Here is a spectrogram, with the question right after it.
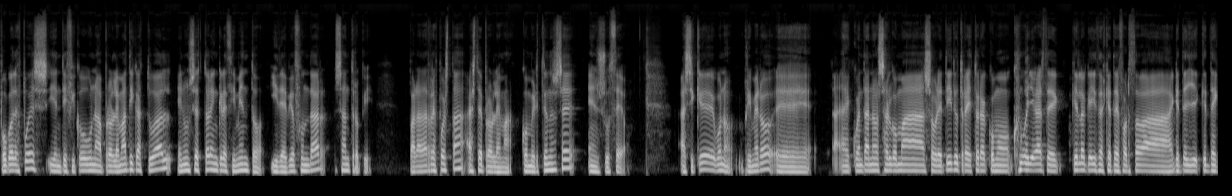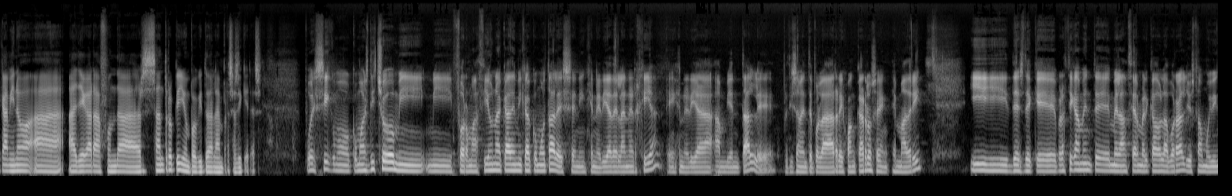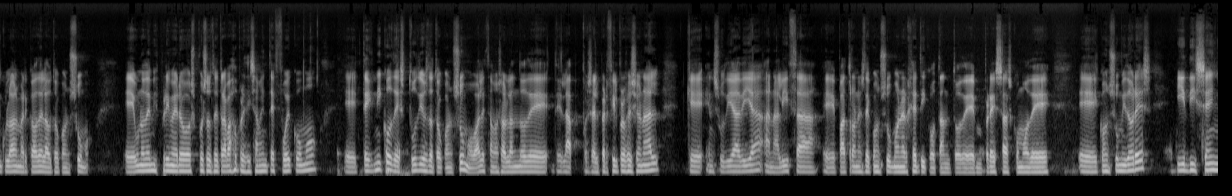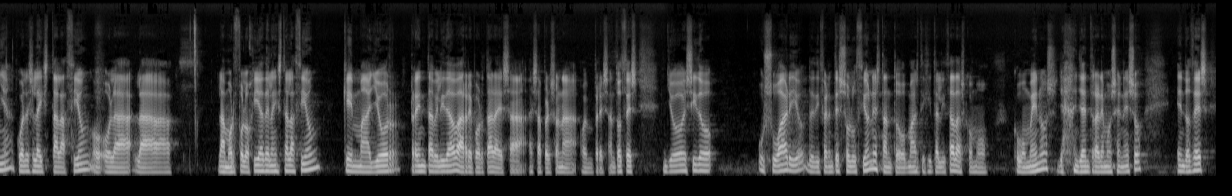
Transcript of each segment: Poco después identificó una problemática actual en un sector en crecimiento y debió fundar Santropy para dar respuesta a este problema, convirtiéndose en su CEO. Así que, bueno, primero, eh, cuéntanos algo más sobre ti, tu trayectoria, cómo, cómo, llegaste, qué es lo que dices que te forzó a, que te, que te caminó a, a, llegar a fundar Santropy y un poquito de la empresa, si quieres. Pues sí, como, como has dicho, mi, formación académica como tal es en Ingeniería de la Energía, Ingeniería Ambiental, eh, precisamente por la Rey Juan Carlos en, Madrid. Y desde que prácticamente me lancé al mercado laboral, yo estaba muy vinculado al mercado del autoconsumo. Eh, uno de mis primeros puestos de trabajo precisamente fue como eh, técnico de estudios de autoconsumo, ¿vale? Estamos hablando de, pues el perfil profesional que en su día a día analiza patrones de consumo energético tanto de empresas como de eh, consumidores y diseña cuál es la instalación o, la, la, morfología de la instalación que mayor rentabilidad va a reportar a esa, esa persona o empresa. Entonces, yo he sido usuario de diferentes soluciones, tanto más digitalizadas como, como menos, ya, ya entraremos en eso. Entonces,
